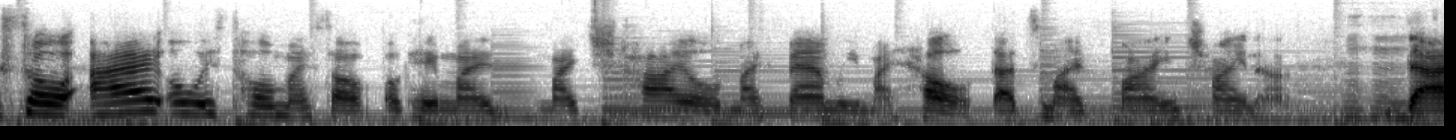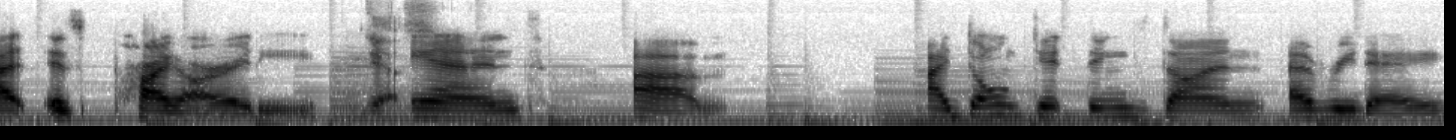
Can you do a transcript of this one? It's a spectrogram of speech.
so i always told myself okay my my child my family my health that's my fine china Mhm. that is priority yes. and um i don't get things done every day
